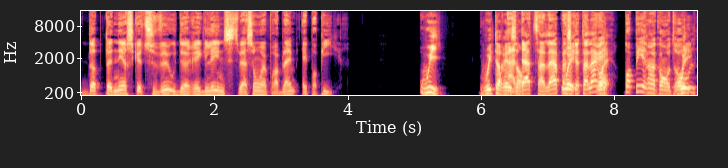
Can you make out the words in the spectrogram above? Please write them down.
d'obtenir ce que tu veux ou de régler une situation ou un problème est pas pire. Oui, oui, t'as raison. À date, ça a l'air parce Oui, que tu as l'air ouais. pas pire en contrôle, Oui,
